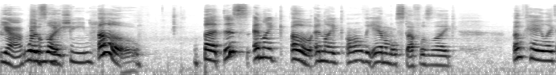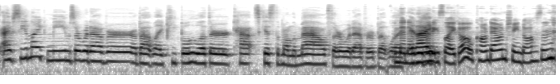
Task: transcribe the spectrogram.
Yeah. was I'm like- Shane. oh but this and like oh and like all the animal stuff was like okay like i've seen like memes or whatever about like people who let their cats kiss them on the mouth or whatever but like And then and I, everybody's like, "Oh, calm down, Shane Dawson."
